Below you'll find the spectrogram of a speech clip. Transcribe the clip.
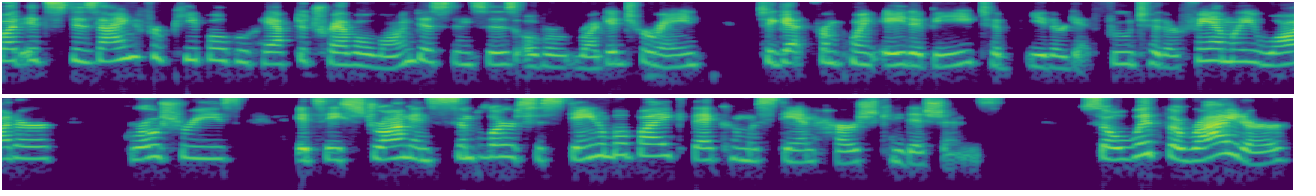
but it's designed for people who have to travel long distances over rugged terrain to get from point A to B to either get food to their family, water, groceries. It's a strong and simpler, sustainable bike that can withstand harsh conditions. So, with the rider,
